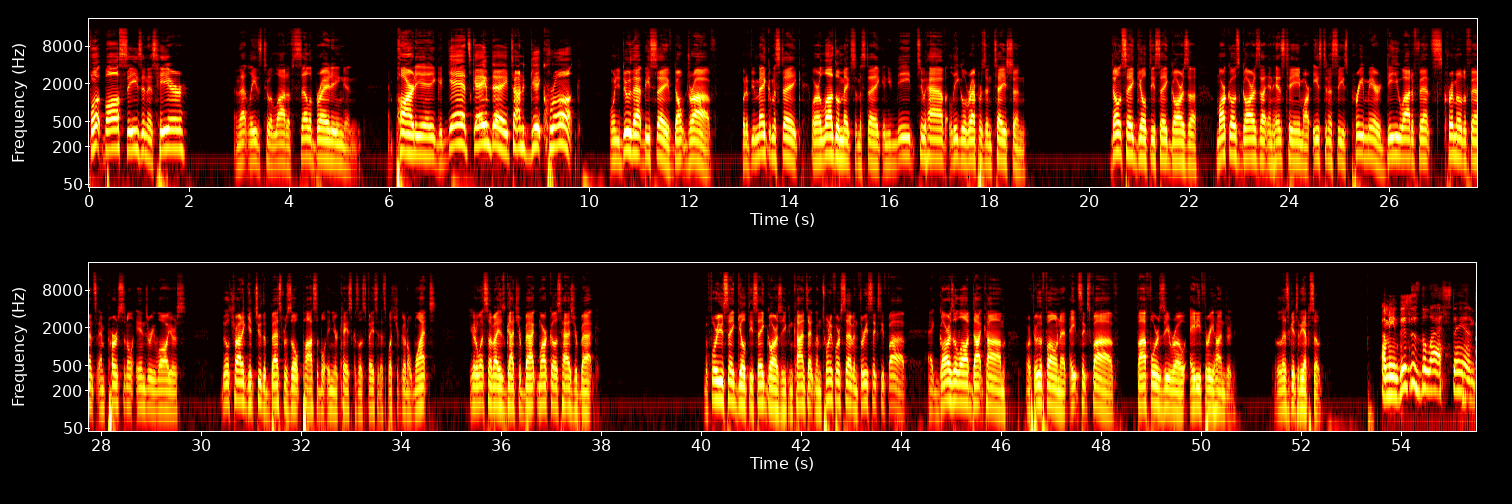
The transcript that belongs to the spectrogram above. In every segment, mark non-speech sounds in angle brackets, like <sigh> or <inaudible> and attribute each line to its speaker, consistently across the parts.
Speaker 1: Football season is here, and that leads to a lot of celebrating and and partying. And yeah, it's game day. Time to get crunk. When you do that, be safe. Don't drive. But if you make a mistake or a loved one makes a mistake and you need to have legal representation, don't say guilty, say Garza. Marcos Garza and his team are East Tennessee's premier DUI defense, criminal defense, and personal injury lawyers. They'll try to get you the best result possible in your case because let's face it, that's what you're going to want. You're going to want somebody who's got your back. Marcos has your back. Before you say guilty, say Garza. You can contact them 24 7, 365 at garzalaw.com or through the phone at 865 540 8300. Let's get to the episode.
Speaker 2: I mean, this is the last stand.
